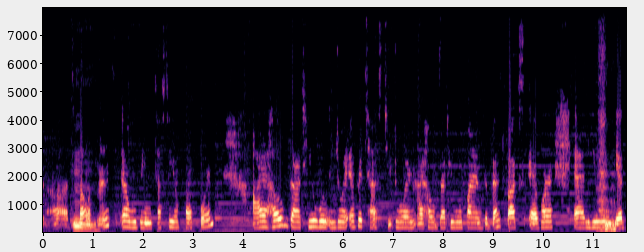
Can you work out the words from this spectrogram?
uh, mm-hmm. development mm. uh, within Testio platform. I hope that you will enjoy every test you join. I hope that you will find the best bugs ever and you will get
